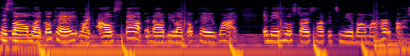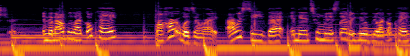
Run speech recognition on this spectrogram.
And so I'm like, okay, like I'll stop and I'll be like, okay, why? And then he'll start talking to me about my heart posture. And then I'll be like, okay, my heart wasn't right. I received that. And then two minutes later, he'll be like, okay,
